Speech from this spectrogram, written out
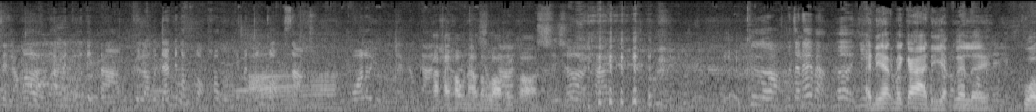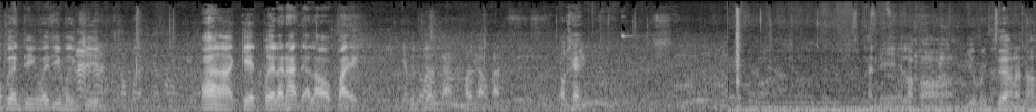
เสร็จแล้วก็ทำเป็นผู้ติดตาม คือเราได้ไม่ต้องกรอกข้อมูลที่มันต้องกรอกซ้ำเพราะว่าเราอยู่โรงแรมเดียวกันถ้าใครเข้าห้องน้ำต้องรอกันก่อน เออใช่ คือมันจะได้แบบเออยิงอันเนี้ยไม่กล้าดีอยากเพื่อนเลย กลัวเพื่อนทิ้งไว้ที่เมืองจีน อ่าเขาเปิดให้เข้าเกมอ่า เกตเปิดแล้วนะฮะเดี๋ยวเราไปเตรียมขึ้นตัว เครื่องกันเข้าแถวกัน โอเคเราก็อยู่บนเครื่องแล้วเนาะ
